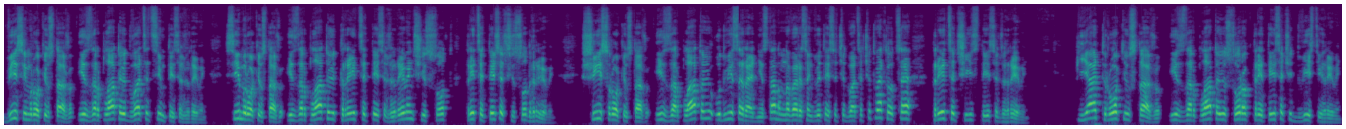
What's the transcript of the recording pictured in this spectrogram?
8 років стажу із зарплатою 27 тисяч гривень. 7 років стажу із зарплатою 30 тисяч гривень 600, 30 тисяч 600 гривень. 6 років стажу із зарплатою у дві середні станом на вересень 2024 це 36 тисяч гривень. 5 років стажу із зарплатою 43 тисячі 200 гривень.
